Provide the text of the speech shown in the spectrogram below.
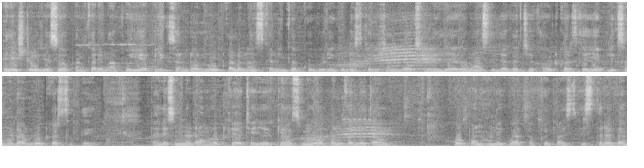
प्ले स्टोर जैसे ओपन करेंगे, आपको ये एप्लीकेशन डाउनलोड कर लेना। इसका लिंक आपको वीडियो को डिस्क्रिप्शन बॉक्स में मिल जाएगा, वहाँ से जाकर चेकआउट करके ये एप्लीकेशन में डाउनलोड कर सकते हैं। पहले से मैंने डाउनलोड किया, चाहिए क्या उसमें ओपन कर लेता हूँ। ओपन होने के बाद आपके पास इस तरह का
